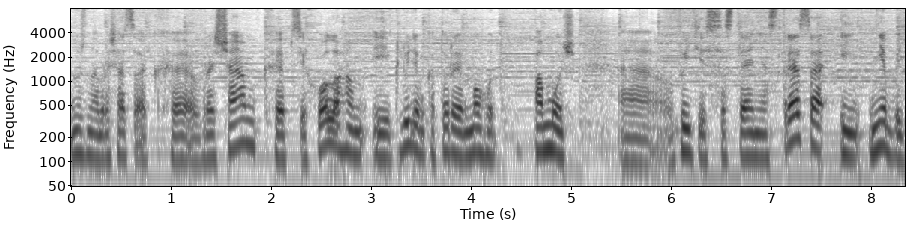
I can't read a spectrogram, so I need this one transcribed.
нужно обращаться к врачам, к психологам и к людям, которые могут помочь э, выйти из состояния стресса и не быть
